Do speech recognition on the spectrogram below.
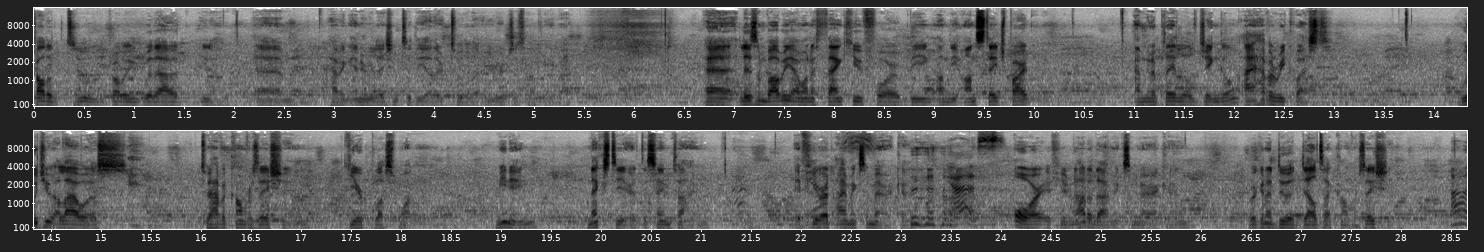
called a Zoom probably without you know um, having any relation to the other tool that we were just talking about. Uh, Liz and Bobi, I want to thank you for being on the onstage part. I'm going to play a little jingle. I have a request. Would you allow us to have a conversation year plus one? Meaning, next year at the same time, if you're at IMEX America, yes. or if you're not at IMEX America, we're going to do a Delta conversation. oh, I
